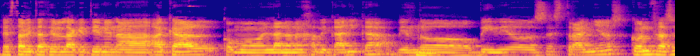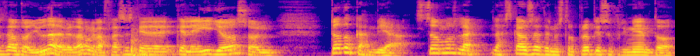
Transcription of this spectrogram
Esta habitación en la que tienen a, a Carl como en la naranja mecánica, viendo vídeos extraños, con frases de autoayuda, de verdad, porque las frases que, que leí yo son Todo cambia. Somos la- las causas de nuestro propio sufrimiento.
